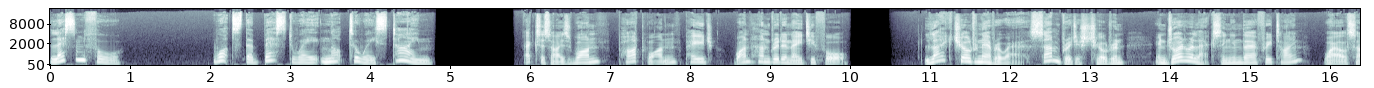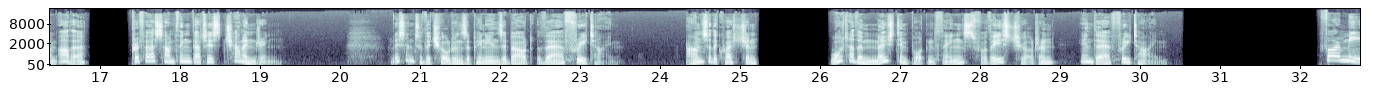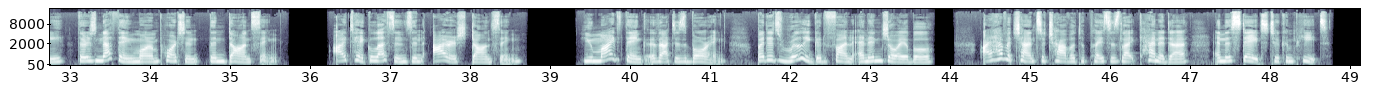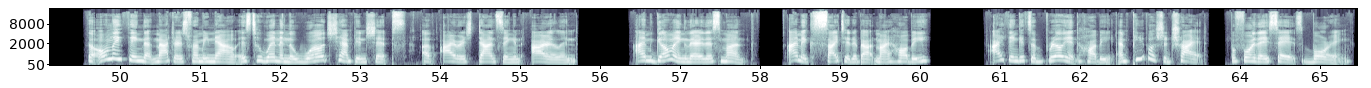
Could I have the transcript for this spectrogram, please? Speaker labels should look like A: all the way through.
A: Lesson 4 What's the best way not to waste time?
B: Exercise 1, Part 1, page 184. Like children everywhere, some British children enjoy relaxing in their free time, while some other prefer something that is challenging. Listen to the children's opinions about their free time. Answer the question What are the most important things for these children in their free time?
C: For me, there's nothing more important than dancing. I take lessons in Irish dancing. You might think that is boring, but it's really good fun and enjoyable. I have a chance to travel to places like Canada and the States to compete. The only thing that matters for me now is to win in the World Championships of Irish Dancing in Ireland. I'm going there this month. I'm excited about my hobby. I think it's a brilliant hobby and people should try it before they say it's boring.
